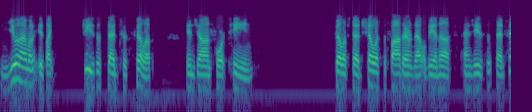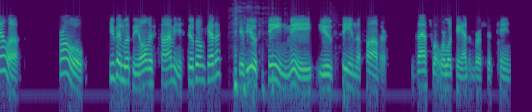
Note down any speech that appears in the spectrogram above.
you and I want it's like Jesus said to Philip in John 14. Philip said, "Show us the Father, and that will be enough." And Jesus said, "Philip, bro, you've been with me all this time, and you still don't get it. If you have seen me, you've seen the Father." That's what we're looking at in verse 15.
